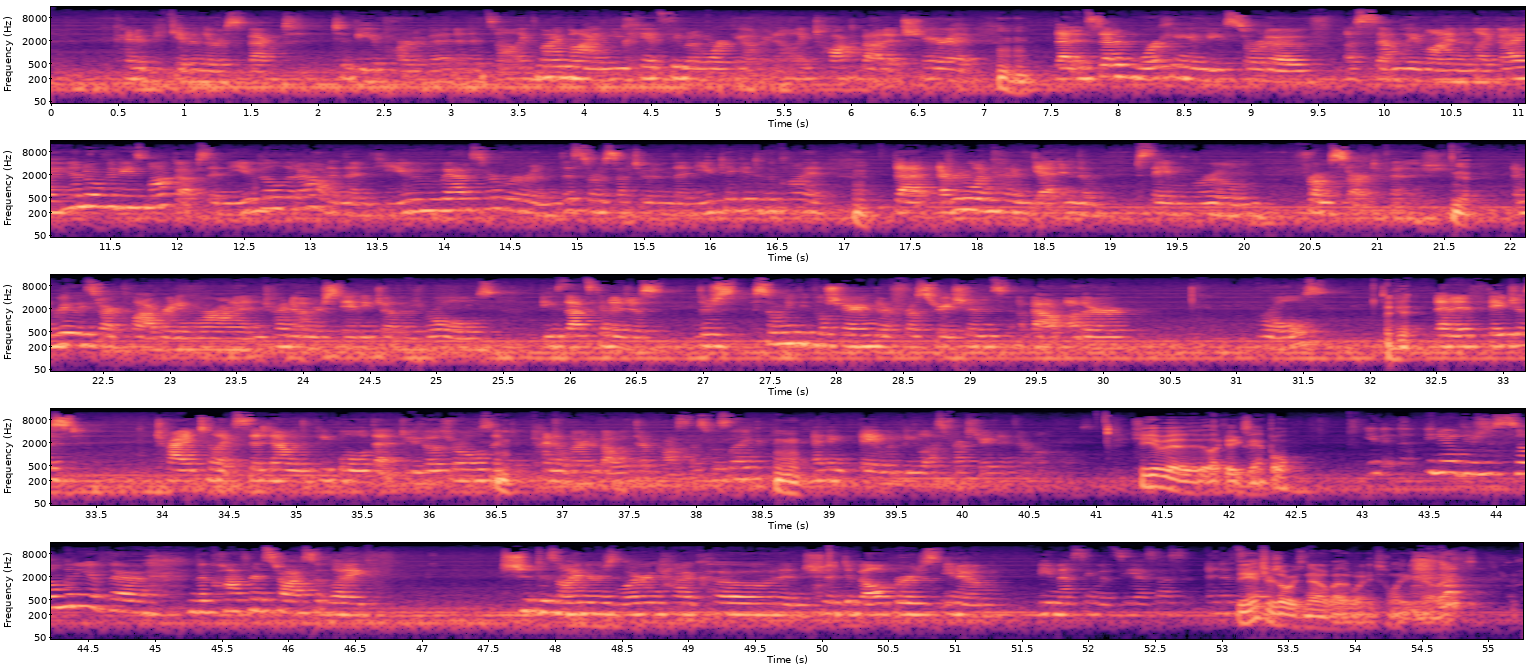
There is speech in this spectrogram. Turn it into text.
kind of be given the respect to be a part of it. And it's not like my mind, you can't see what I'm working on right now. Like talk about it, share it. Mm-hmm. That instead of working in these sort of assembly line and like I hand over these mock-ups and you build it out and then you add a server and this sort of stuff to it and then you take it to the client, hmm. that everyone kind of get in the same room from start to finish Yeah. and really start collaborating more on it and trying to understand each other's roles because that's going to just there's so many people sharing their frustrations about other roles Okay. and if they just tried to like sit down with the people that do those roles and kind of learn about what their process was like Mhm. i think they would be less frustrated in their own roles Can you give a, like an example? you know, there's just so many of the the conference talks of like, should designers learn how to code, and should developers, you know, be messing with CSS? And it's The like, answer is always no. By the way, just want you to you know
